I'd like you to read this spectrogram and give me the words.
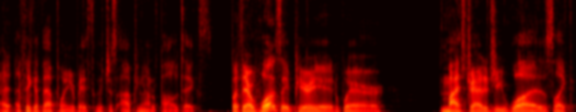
I, I think at that point you're basically just opting out of politics. But there was a period where my strategy was like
